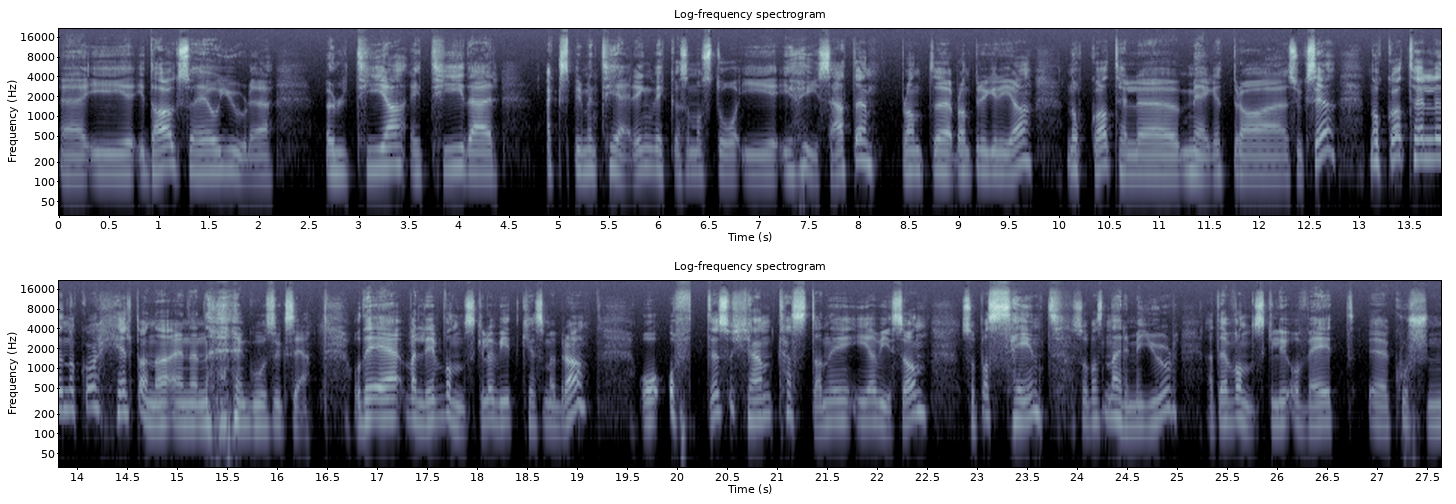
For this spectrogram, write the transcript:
Eh, i, I, dag så er jo juleøltida ei tid der eksperimentering virker som å stå i, i høysetet blant, eh, blant bryggerier. Noe til uh, meget bra suksess, noe til noe helt annet enn en god suksess. Og det er veldig vanskelig å vite hva som er bra. Og ofte så kommer testene i, i avisene såpass seint, såpass nærme jul, at det er vanskelig å vite eh, hvordan,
